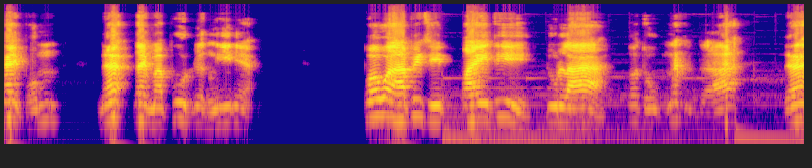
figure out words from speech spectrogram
ให้ผมนะ ได้มาพูดเรื่องนี้เนี่ย เพราะว่าอภิสิทธิ์ไปที่จุฬา ก็ถูกนักศึกษานะ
